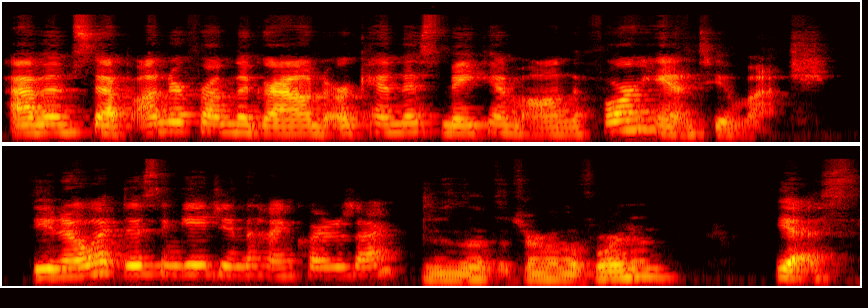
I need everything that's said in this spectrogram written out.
have him step under from the ground or can this make him on the forehand too much do you know what disengaging the hindquarters are Isn't that the term on the forehand? yes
